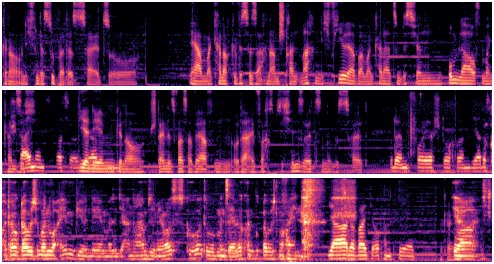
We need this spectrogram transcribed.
genau. Und ich finde das super, dass es halt so ja, man kann auch gewisse Sachen am Strand machen, nicht viel, aber man kann halt so ein bisschen rumlaufen, man kann Steine sich ins Wasser Bier werfen. nehmen, genau, Steine ins Wasser werfen oder einfach sich hinsetzen und ist halt. Oder im Feuer stochern, ja, das. Man konnte auch, glaube ich, immer nur ein Bier nehmen. Also die anderen haben sich mehr ausgeholt, aber man selber konnte, glaube ich, nur einen. ja, da war ich auch empört. Okay. Ja, ich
